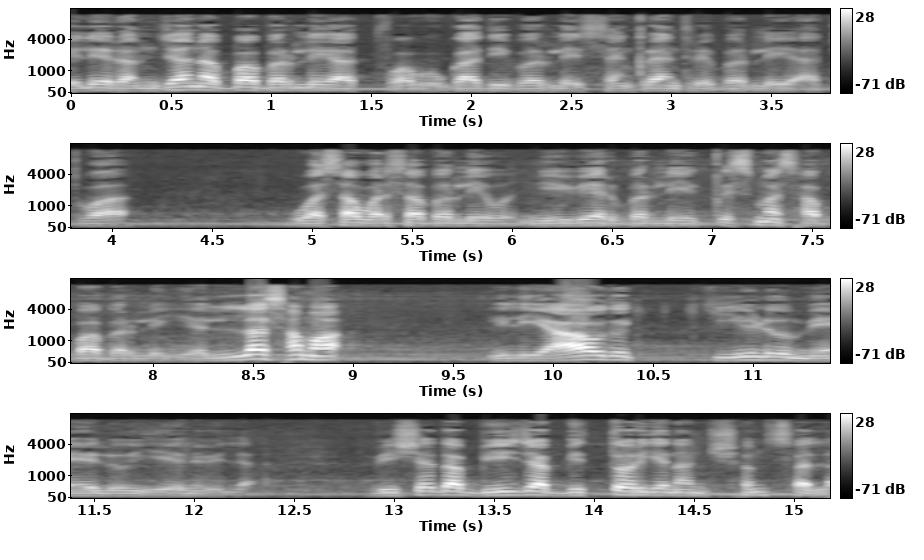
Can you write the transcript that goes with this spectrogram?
ಇಲ್ಲಿ ರಂಜಾನ್ ಹಬ್ಬ ಬರಲಿ ಅಥವಾ ಉಗಾದಿ ಬರಲಿ ಸಂಕ್ರಾಂತಿ ಬರಲಿ ಅಥವಾ ಹೊಸ ವರ್ಷ ಬರಲಿ ನ್ಯೂ ಇಯರ್ ಬರಲಿ ಕ್ರಿಸ್ಮಸ್ ಹಬ್ಬ ಬರಲಿ, ಎಲ್ಲ ಸಮ. ಇಲ್ಲಿ ಯಾವುದು ಕೀಳು ಮೇಲು ಏನೂ ಇಲ್ಲ. ವಿಷದ ಬೀಜ ಬಿತ್ತೋರಿಗೆ ನಾನು ಕ್ಷಮಿಸಲ್ಲ.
